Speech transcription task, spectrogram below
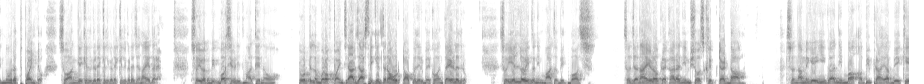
ಇನ್ನೂರ ಹತ್ತು ಪಾಯಿಂಟ್ ಸೊ ಹಂಗೆ ಕೆಳಗಡೆ ಕೆಳಗಡೆ ಕೆಳಗಡೆ ಜನ ಇದ್ದಾರೆ ಸೊ ಇವಾಗ ಬಿಗ್ ಬಾಸ್ ಹೇಳಿದ ಮಾತೇನು? ಟೋಟಲ್ ನಂಬರ್ ಆಫ್ ಪಾಯಿಂಟ್ಸ್ ಯಾರು ಜಾಸ್ತಿ ಗೆಲ್ತಾರೋ ಅವ್ರು ಅಲ್ಲಿ ಇರಬೇಕು ಅಂತ ಹೇಳಿದ್ರು. ಸೊ ಎಲ್ಲೋಯ್ತು ನಿಮ್ಮ ನಿಮ್ ಮಾತು ಬಿಗ್ ಬಾಸ್ ಸೊ ಜನ ಹೇಳೋ ಪ್ರಕಾರ ನಿಮ್ ಶೋ ಸ್ಕ್ರಿಪ್ಟೆಡ್ ಸೊ ನಮಗೆ ಈಗ ನಿಮ್ಮ ಅಭಿಪ್ರಾಯ ಬೇಕೇ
